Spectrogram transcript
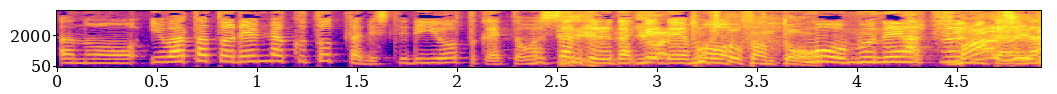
あの、岩田と連絡取ったりしてるよとか言っておっしゃってるだけで岩もう、もう胸熱みたいな。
